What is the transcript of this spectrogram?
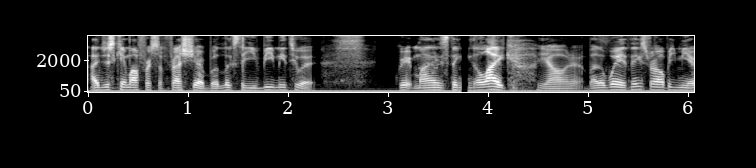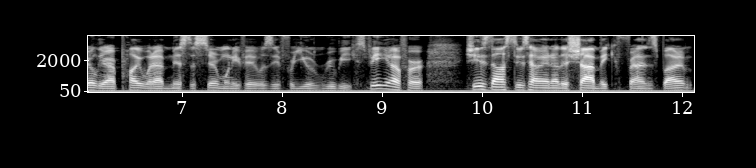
I just came out for some fresh air, but it looks like you beat me to it. Great minds think alike. Yeah. By the way, thanks for helping me earlier. I probably would have missed the ceremony if it wasn't for you and Ruby. Speaking of her, she is downstairs having another shot making friends, but I'm,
